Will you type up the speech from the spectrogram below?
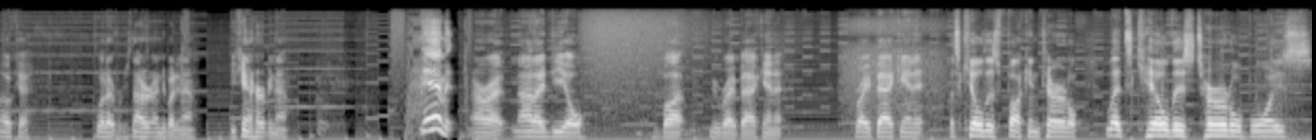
okay. Whatever. He's not hurting anybody now. You can't hurt me now. Damn it! Alright, not ideal. But we're right back in it. Right back in it. Let's kill this fucking turtle. Let's kill this turtle, boys.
